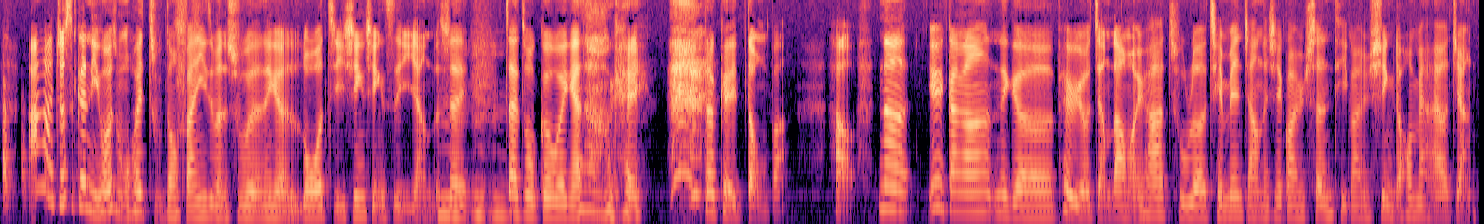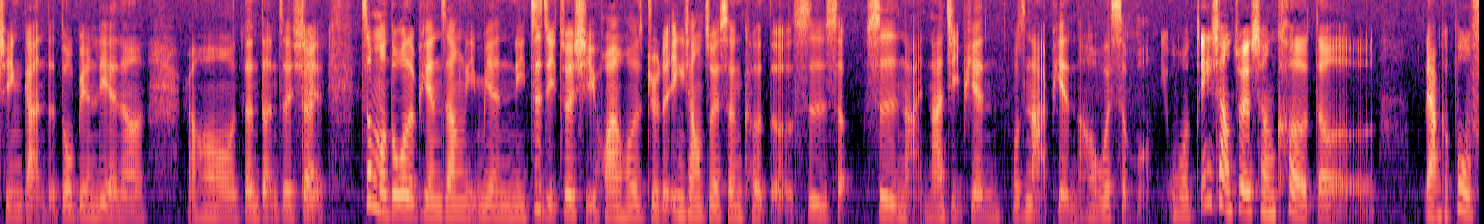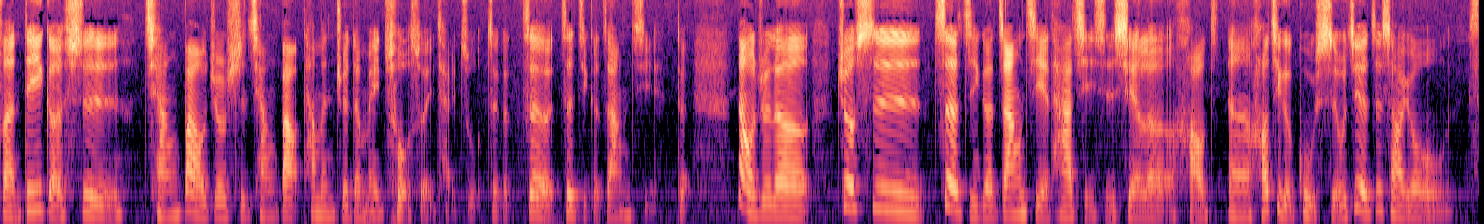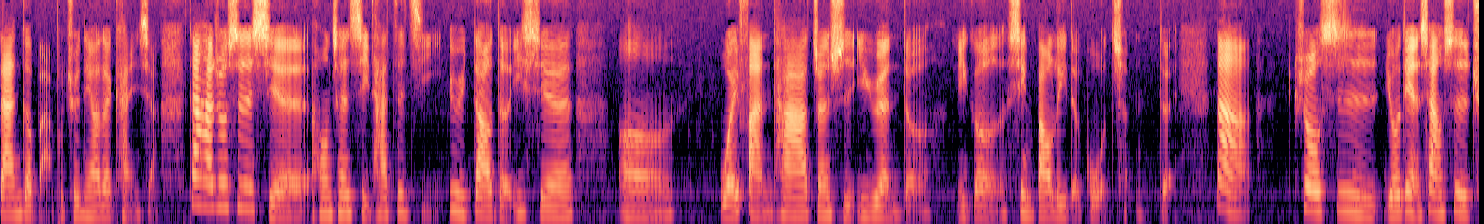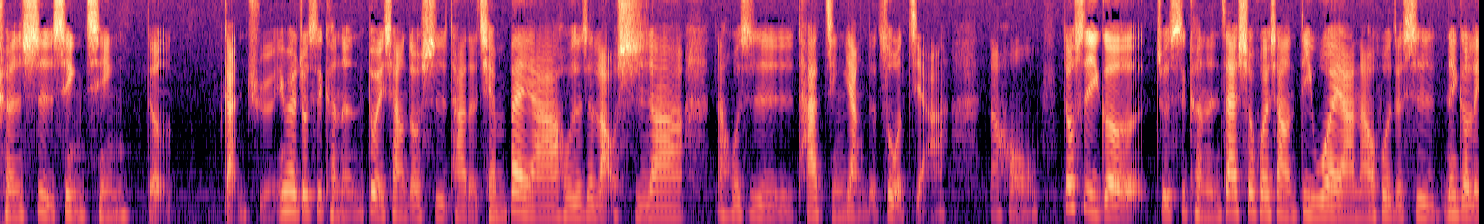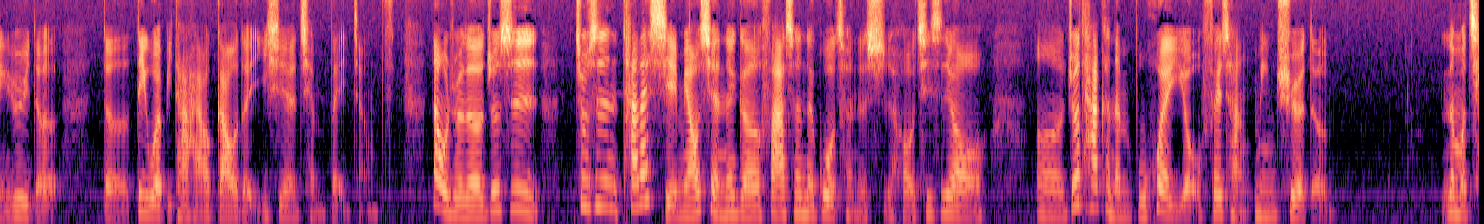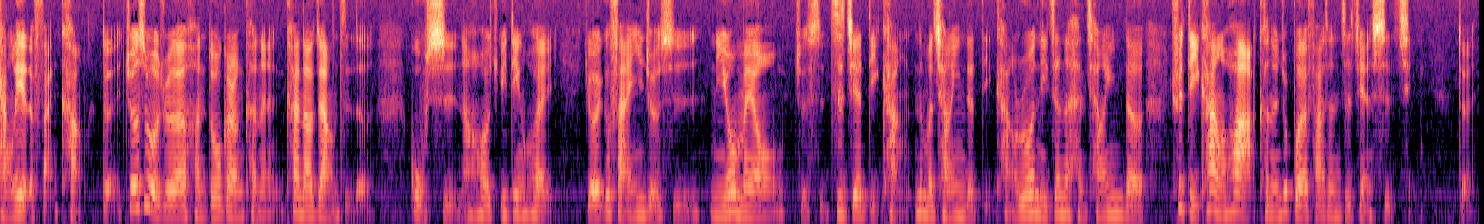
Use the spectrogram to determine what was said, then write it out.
啊啊，就是跟你为什么会主动翻译这本书的那个逻辑心情是一样的，嗯、所以在座各位应该都可以 都可以懂吧。好，那因为刚刚那个佩宇有讲到嘛，因为他除了前面讲那些关于身体、关于性的，后面还要讲情感的多边恋啊，然后等等这些，这么多的篇章里面，你自己最喜欢或者觉得印象最深刻的是什？是哪哪几篇，或是哪篇？然后为什么？我印象最深刻的两个部分，第一个是强暴就是强暴，他们觉得没错，所以才做这个这这几个章节，对。那我觉得就是这几个章节，他其实写了好嗯、好几个故事，我记得至少有三个吧，不确定要再看一下。但他就是写洪承喜他自己遇到的一些呃违反他真实意愿的一个性暴力的过程，对，那就是有点像是权势性侵的。感觉，因为就是可能对象都是他的前辈啊，或者是老师啊，那或是他敬仰的作家，然后都是一个就是可能在社会上地位啊，然后或者是那个领域的的地位比他还要高的一些前辈这样子。那我觉得就是就是他在写描写那个发生的过程的时候，其实有呃，就他可能不会有非常明确的。那么强烈的反抗，对，就是我觉得很多个人可能看到这样子的故事，然后一定会有一个反应，就是你又没有就是直接抵抗，那么强硬的抵抗。如果你真的很强硬的去抵抗的话，可能就不会发生这件事情。对，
